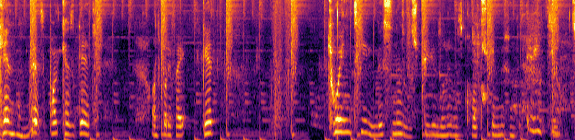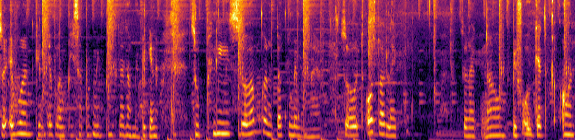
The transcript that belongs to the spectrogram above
can this podcast get on Spotify get 20 listeners or streams, whatever it's called, stream listens. So everyone can everyone please support me, please guys. I'm a beginner, so please. So I'm gonna talk to me in my life. So it all started like so like now before we get on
